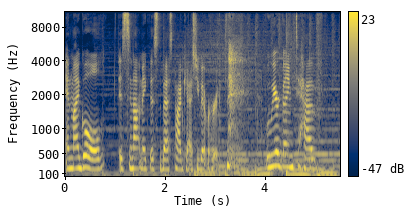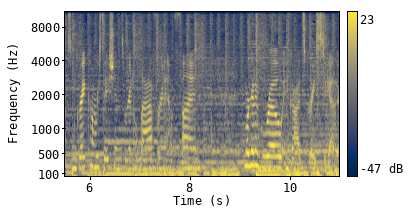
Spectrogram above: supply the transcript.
and my goal is to not make this the best podcast you've ever heard. but we are going to have some great conversations. We're going to laugh, we're going to have fun. We're going to grow in God's grace together.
